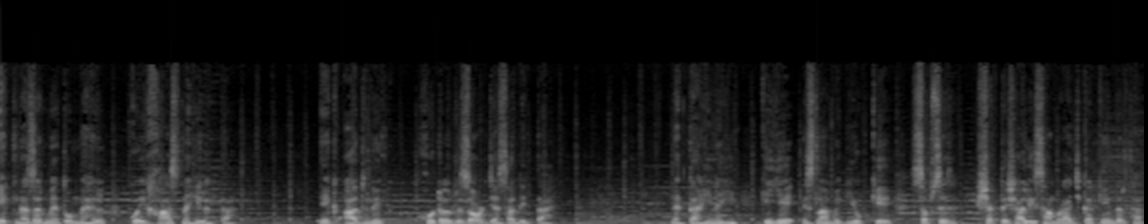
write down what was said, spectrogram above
एक नज़र में तो महल कोई खास नहीं लगता। एक आधुनिक होटल रिजॉर्ट जैसा दिखता है। लगता ही नहीं कि यह इस्लामिक युग के सबसे शक्तिशाली साम्राज्य का केंद्र था।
